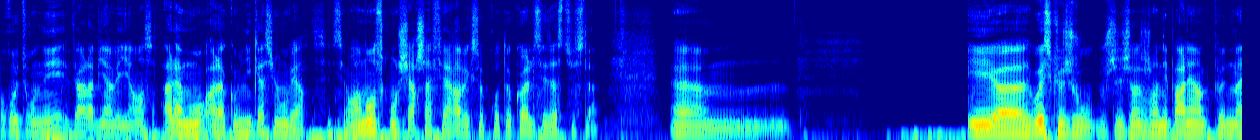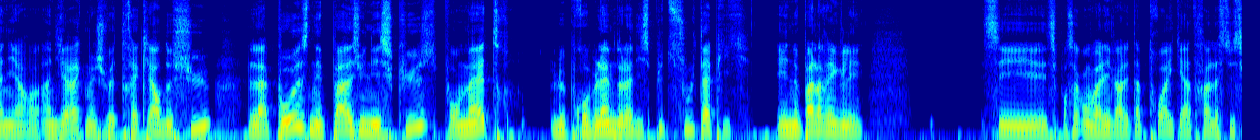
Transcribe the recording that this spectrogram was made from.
retourner vers la bienveillance, à l'amour, à la communication ouverte. C'est vraiment ce qu'on cherche à faire avec ce protocole, ces astuces-là. Euh, et euh, où est-ce que j'en ai parlé un peu de manière indirecte, mais je vais être très clair dessus. La pause n'est pas une excuse pour mettre le problème de la dispute sous le tapis et ne pas le régler. C'est pour ça qu'on va aller vers l'étape 3 et 4, l'astuce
